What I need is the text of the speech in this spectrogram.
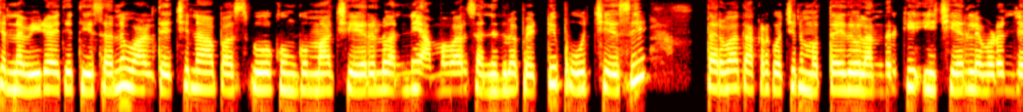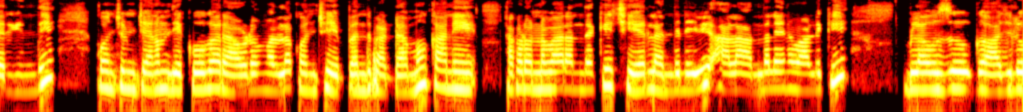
చిన్న వీడియో అయితే తీశాను. వాళ్ళు తెచ్చిన పసుపు కుంకుమ చీరలు అన్నీ అమ్మవారి సన్నిధిలో పెట్టి పూజ చేసి తర్వాత అక్కడికి వచ్చిన ముత్తైదువులందరికీ ఈ చీరలు ఇవ్వడం జరిగింది. కొంచెం జనం ఎక్కువగా రావడం వల్ల కొంచెం ఇబ్బంది పడ్డాము. కానీ అక్కడ ఉన్న వారందరికీ చీరలు అందినవి. అలా అందలేని వాళ్ళకి బ్లౌజ్ గాజులు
